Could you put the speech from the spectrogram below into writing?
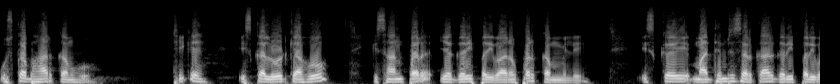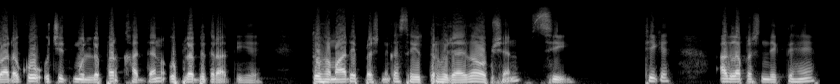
उसका भार कम हो। ठीक है? इसका लोड क्या हो? किसान पर या गरीब परिवारों पर कम मिले। इसके माध्यम से सरकार गरीब परिवारों को उचित मूल्य पर खाद्यान्न उपलब्ध कराती है। तो हमारे प्रश्न का सही उत्तर हो जाएगा ऑप्शन सी। ठीक है? अगला प्रश्न देखते हैं।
